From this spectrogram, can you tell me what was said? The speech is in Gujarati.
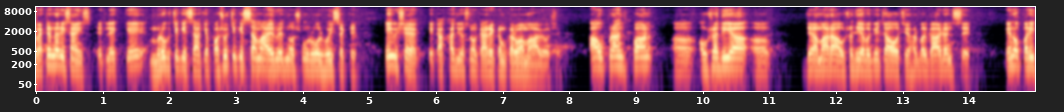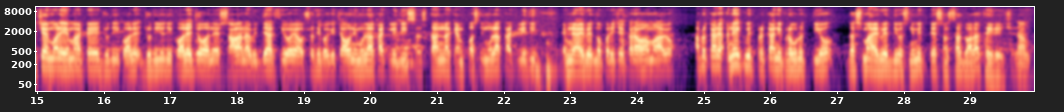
વેટરનરી સાયન્સ એટલે કે મૃગ ચિકિત્સા કે પશુ ચિકિત્સામાં આયુર્વેદનો શું રોલ હોઈ શકે એ વિષયક એક આખા દિવસનો કાર્યક્રમ કરવામાં આવ્યો છે. આ ઉપરાંત પણ ઔષધીય જે અમારા ઔષધીય બગીચાઓ છે હર્બલ ગાર્ડન્સ છે, એનો પરિચય મળે એ માટે જુદી કોલેજ જુદી જુદી કોલેજો અને શાળાના વિદ્યાર્થીઓએ ઔષધિ બગીચાઓની મુલાકાત લીધી, સંસ્થાનના કેમ્પસની મુલાકાત લીધી, એમને આયુર્વેદનો પરિચય કરાવવામાં આવ્યો. આ પ્રકારે અનેકવિધ પ્રકારની પ્રવૃત્તિઓ દસમા આયુર્વેદ દિવસ નિમિત્તે સંસ્થા દ્વારા થઈ રહી છે. નામ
